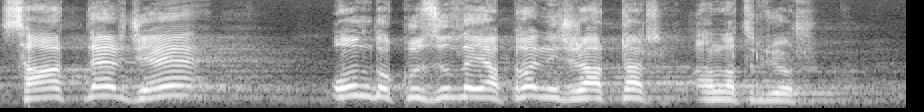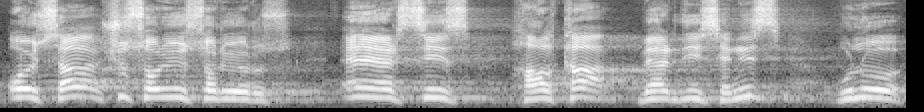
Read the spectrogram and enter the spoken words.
saatlerce 19 yılda yapılan icraatlar anlatılıyor. Oysa şu soruyu soruyoruz. Eğer siz halka verdiyseniz bunu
